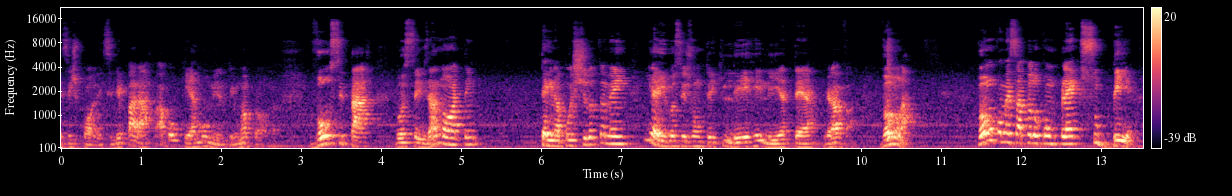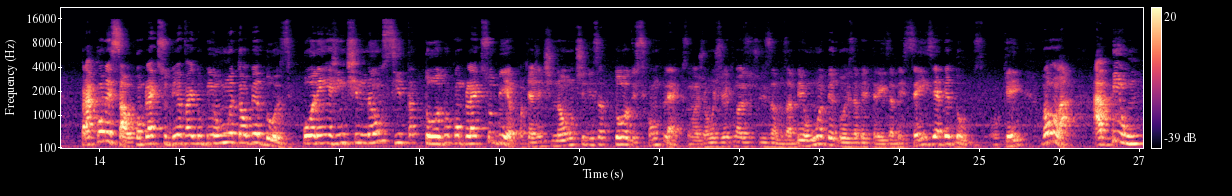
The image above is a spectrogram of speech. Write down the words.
que vocês podem se deparar a qualquer momento em uma prova. Vou citar, vocês anotem tem na apostila também, e aí vocês vão ter que ler, reler até gravar. Vamos lá. Vamos começar pelo complexo B. Para começar, o complexo B vai do B1 até o B12, porém a gente não cita todo o complexo B, porque a gente não utiliza todo esse complexo. Nós vamos ver que nós utilizamos a B1, a B2, a B3, a B6 e a B12, ok? Vamos lá. A B1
